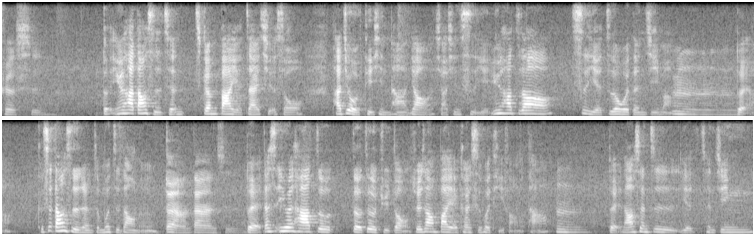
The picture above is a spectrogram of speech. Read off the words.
确是。对，因为他当时跟跟八爷在一起的时候，他就有提醒他要小心四爷，因为他知道。四爷之后会登基嘛？嗯嗯嗯，对啊。可是当时的人怎么会知道呢？对啊，当然是。对，但是因为他这的这个举动，所以让八爷开始会提防了他。嗯，对，然后甚至也曾经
